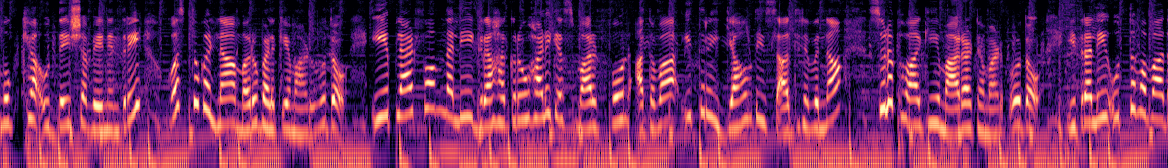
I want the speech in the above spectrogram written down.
ಮುಖ್ಯ ಉದ್ದೇಶವೇನೆಂದರೆ ವಸ್ತುಗಳನ್ನ ಮರುಬಳಕೆ ಮಾಡುವುದು. ಈ ಪ್ಲಾಟ್ಫಾರ್ಮ್ನಲ್ಲಿ ಗ್ರಾಹಕರು ಹಳೆಯ ಸ್ಮಾರ್ಟ್ಫೋನ್ ಅಥವಾ ಇತರೆ ಯಾವುದೇ ಸಾಧನವನ್ನ ಸುಲಭವಾಗಿ ಮಾರಾಟ ಮಾಡಬಹುದು. ಇದರಲ್ಲಿ ಉತ್ತಮವಾದ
